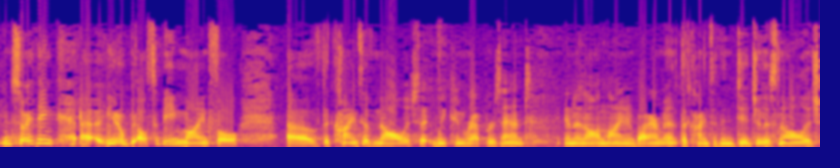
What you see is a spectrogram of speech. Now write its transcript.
And so I think, uh, you know, also being mindful of the kinds of knowledge that we can represent in an online environment, the kinds of indigenous knowledge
